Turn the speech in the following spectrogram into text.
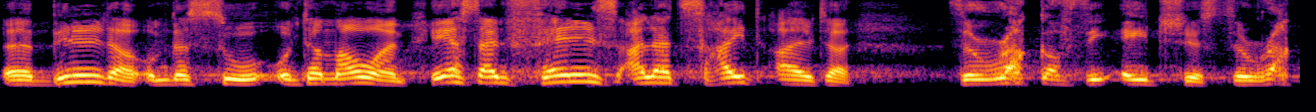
äh, Bilder, um das zu untermauern. Er ist ein Fels aller Zeitalter. The rock of the ages, the rock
